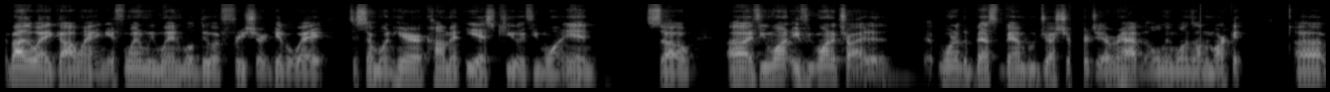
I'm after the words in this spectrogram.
And by the way, Ga Wang, if when we win, we'll do a free shirt giveaway to someone here. Comment ESQ if you want in. So uh, if you want, if you want to try to one of the best bamboo dress shirts you ever have, the only ones on the market, uh,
